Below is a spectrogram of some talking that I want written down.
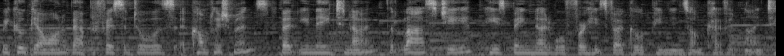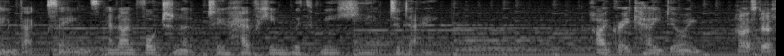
We could go on about Professor Dore's accomplishments, but you need to know that last year he's been notable for his vocal opinions on COVID 19 vaccines, and I'm fortunate to have him with me here today. Hi, Greg. How are you doing? Hi, Steph.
